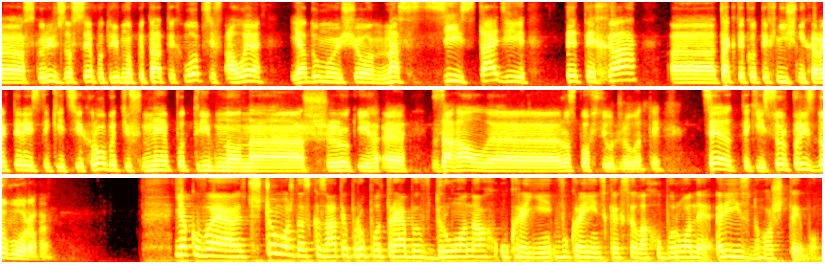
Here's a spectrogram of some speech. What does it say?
е, скоріш за все потрібно питати хлопців. Але я думаю, що на цій стадії ТТХ. е, Тактико-технічні характеристики цих роботів не потрібно на широкий е, загал розповсюджувати. Це такий сюрприз до ворога. Якове, що можна сказати про потреби в дронах в українських силах оборони різного штибу?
